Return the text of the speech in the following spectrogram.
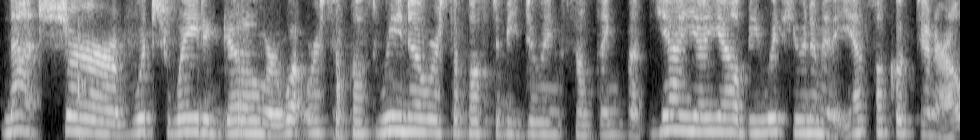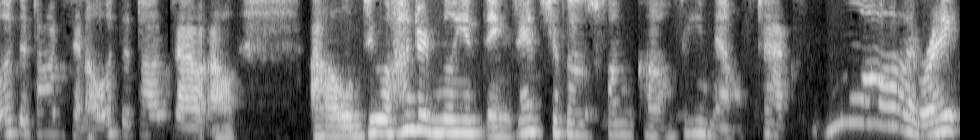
not sure of which way to go or what we're supposed. We know we're supposed to be doing something, but yeah, yeah, yeah. I'll be with you in a minute. Yes, I'll cook dinner. I'll let the dogs in. I'll let the dogs out. I'll I'll do a hundred million things, answer those phone calls, emails, texts, blah, right?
